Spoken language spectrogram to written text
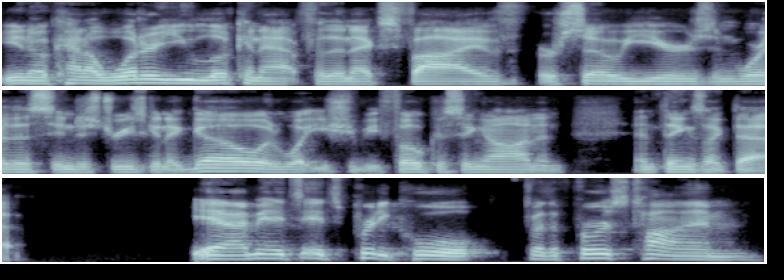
you know, kind of what are you looking at for the next five or so years, and where this industry is going to go, and what you should be focusing on, and and things like that. Yeah, I mean, it's it's pretty cool. For the first time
